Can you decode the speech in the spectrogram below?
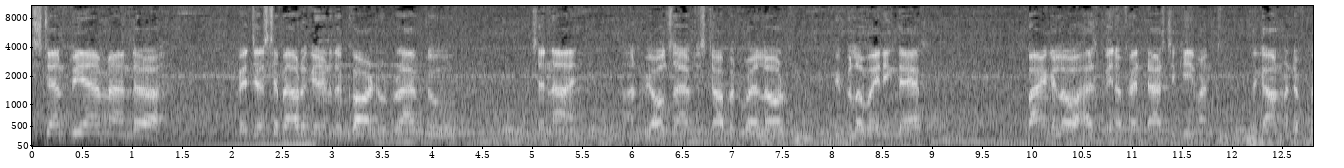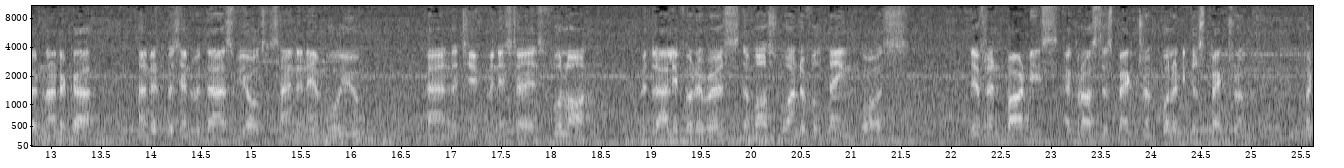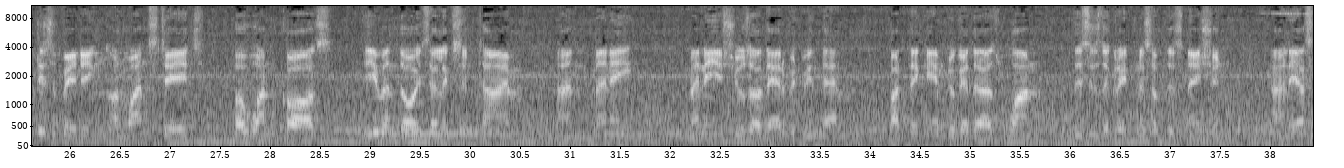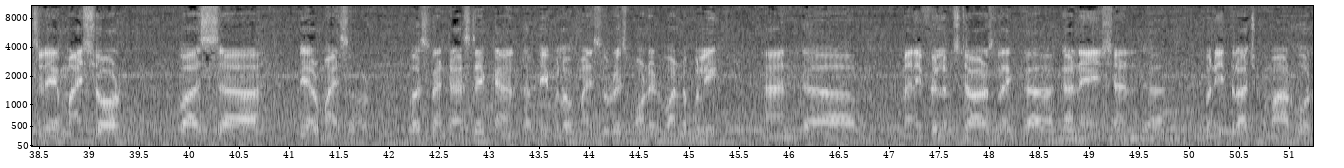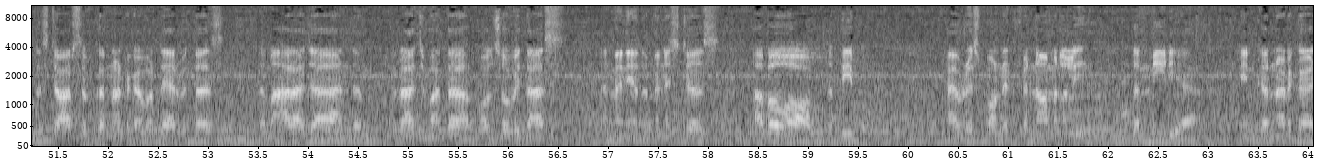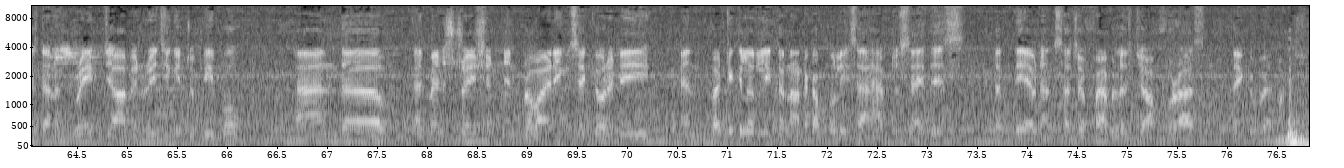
It's 10 p.m. and uh, we're just about to get into the car to drive to Chennai. And we also have to stop at Vellore. People are waiting there. Bangalore has been a fantastic event. The government of Karnataka 100% with us. We also signed an MOU and the Chief Minister is full on with Rally for Rivers. The most wonderful thing was different parties across the spectrum, political spectrum, participating on one stage for one cause, even though it's election time and many, many issues are there between them, but they came together as one. This is the greatness of this nation. And yesterday Mysore was… Uh, dear Mysore, was fantastic and the people of Mysore responded wonderfully and uh, many film stars like uh, Ganesh and uh, Puneeth Rajkumar who are the stars of Karnataka were there with us, the Maharaja and the Rajmata also with us and many other ministers. Above all, the people have responded phenomenally. The media in Karnataka has done a great job in reaching it to people and the administration in providing security and particularly Karnataka police, I have to say this, that they have done such a fabulous job for us. Thank you very much.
